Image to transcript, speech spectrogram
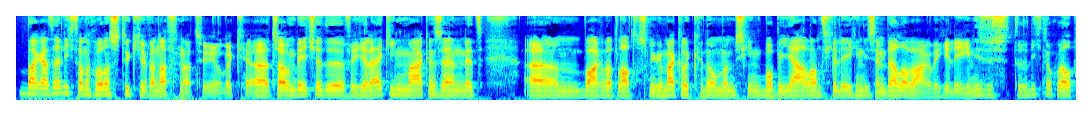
Bagatelle ligt dan nog wel een stukje vanaf natuurlijk. Uh, het zou een beetje de vergelijking maken zijn met um, waar dat, laten we nu gemakkelijk genomen, misschien Bobbejaanland gelegen is en Bellewaarde gelegen is. Dus er ligt nog wel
